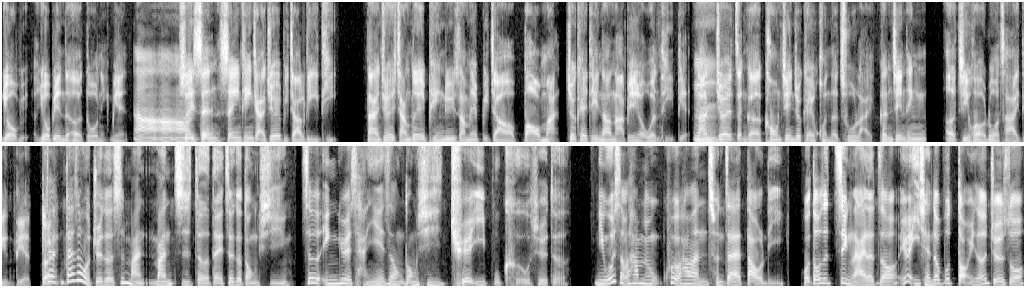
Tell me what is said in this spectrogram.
右右边的耳朵里面，嗯嗯嗯，所以声声音听起来就会比较立体。那你就会相对频率上面比较饱满，就可以听到哪边有问题点，嗯那你就会整个空间就可以混得出来，跟监听耳机会有落差一点点。对但，但是我觉得是蛮蛮值得的欸这个东西，这个音乐产业这种东西缺一不可。我觉得你为什么他们会有他们存在的道理？我都是进来了之后，因为以前都不懂，以前都觉得说，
